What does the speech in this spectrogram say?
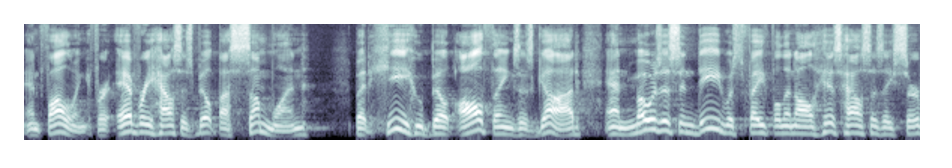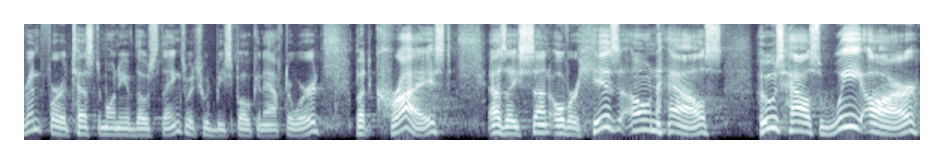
and following. For every house is built by someone but he who built all things is God, and Moses indeed was faithful in all his house as a servant for a testimony of those things which would be spoken afterward. But Christ as a son over his own house, whose house we are,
